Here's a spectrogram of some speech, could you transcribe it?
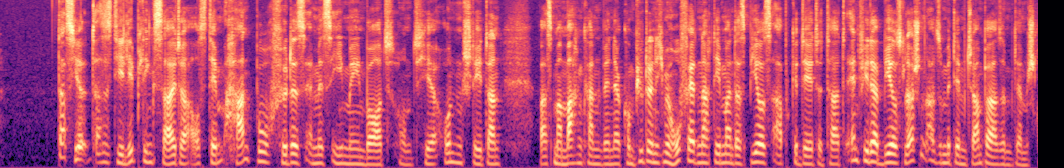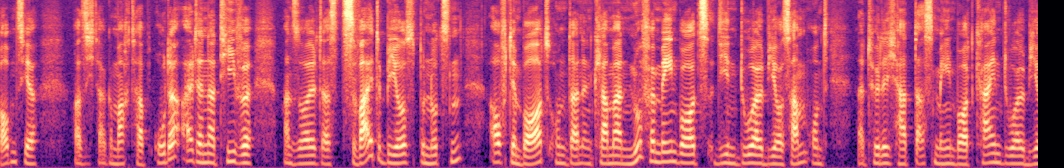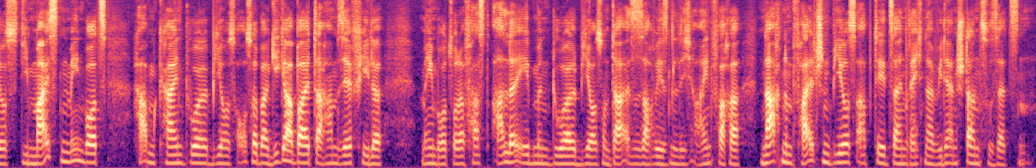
Das hier, das ist die Lieblingsseite aus dem Handbuch für das MSI Mainboard und hier unten steht dann, was man machen kann, wenn der Computer nicht mehr hochfährt, nachdem man das BIOS abgedatet hat. Entweder BIOS löschen, also mit dem Jumper, also mit dem Schraubenzieher, was ich da gemacht habe, oder Alternative, man soll das zweite BIOS benutzen auf dem Board und dann in Klammern nur für Mainboards, die ein Dual BIOS haben und natürlich hat das Mainboard kein Dual BIOS. Die meisten Mainboards haben kein Dual BIOS, außer bei Gigabyte. Da haben sehr viele Mainboards oder fast alle eben ein Dual BIOS und da ist es auch wesentlich einfacher, nach einem falschen BIOS-Update seinen Rechner wieder in Stand zu setzen.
